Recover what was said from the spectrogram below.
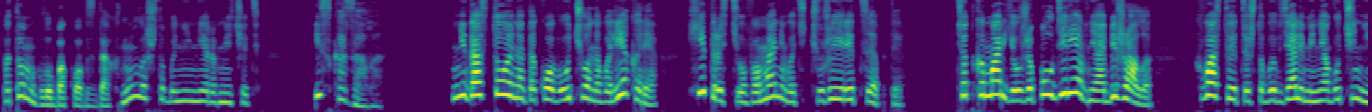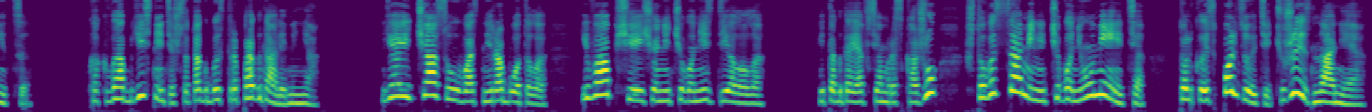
потом глубоко вздохнула, чтобы не нервничать, и сказала: "Недостойно такого ученого лекаря хитростью выманивать чужие рецепты. Тетка Марья уже полдеревни обижала, хвастается, что вы взяли меня в ученицы. Как вы объясните, что так быстро прогнали меня? Я и часа у вас не работала, и вообще еще ничего не сделала. И тогда я всем расскажу, что вы сами ничего не умеете, только используете чужие знания".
